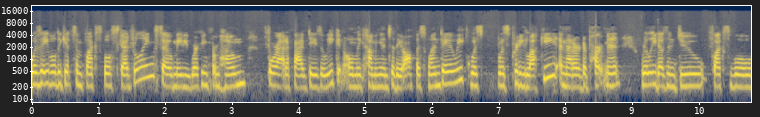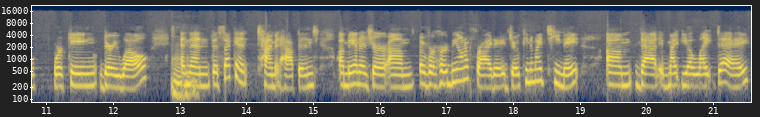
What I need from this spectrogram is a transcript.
was able to get some flexible scheduling. So maybe working from home four out of five days a week and only coming into the office one day a week was, was pretty lucky and that our department really doesn't do flexible working very well. Mm-hmm. And then the second time it happened, a manager um, overheard me on a Friday joking to my teammate um, that it might be a light day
